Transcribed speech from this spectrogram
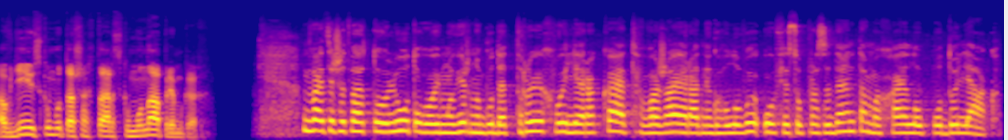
Авдіївському та Шахтарському напрямках. 24 лютого ймовірно буде три хвилі ракет. Вважає радник голови офісу президента Михайло Подоляк.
